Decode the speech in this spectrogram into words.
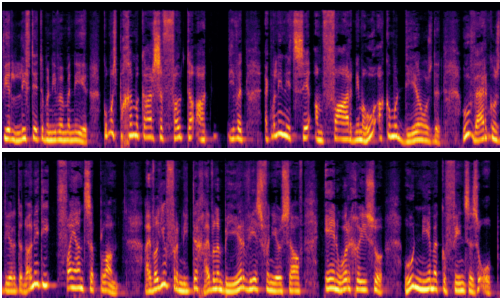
weer liefde hê op 'n nuwe manier. Kom ons begin mekaar se foute jy weet, ek wil nie net sê aanvaar nie, maar hoe akkommodeer ons dit? Hoe werk ons deur dit? Nou net die vyand se plan. Hy wil jou vernietig, hy wil in beheer wees van jouself en hoor gou hierso, hoe neem ek offenses op?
